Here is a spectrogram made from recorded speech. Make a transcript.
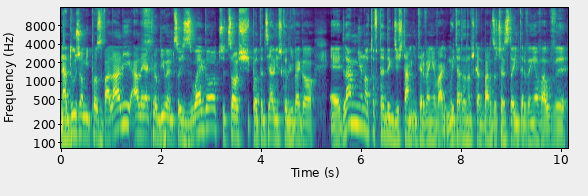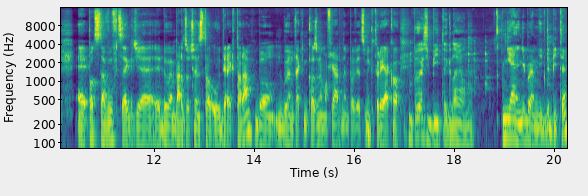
na dużo mi pozwalali, ale jak robiłem coś złego, czy coś potencjalnie szkodliwego e, dla mnie, no to wtedy gdzieś tam interweniowali. Mój tata na przykład bardzo często interweniował w e, podstawówce, gdzie e, byłem bardzo często u dyrektora, bo byłem takim kozłem ofiarnym, powiedzmy, który jako Byłeś bity, gnojony. Nie, nie byłem nigdy bity,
